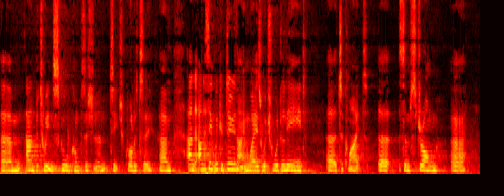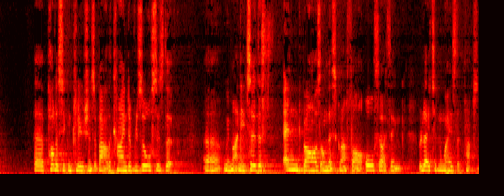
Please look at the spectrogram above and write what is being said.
Um, and between school composition and teacher quality. Um, and, and I think we could do that in ways which would lead uh, to quite uh, some strong uh, uh, policy conclusions about the kind of resources that uh, we might need. So the end bars on this graph are also, I think, related in ways that perhaps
